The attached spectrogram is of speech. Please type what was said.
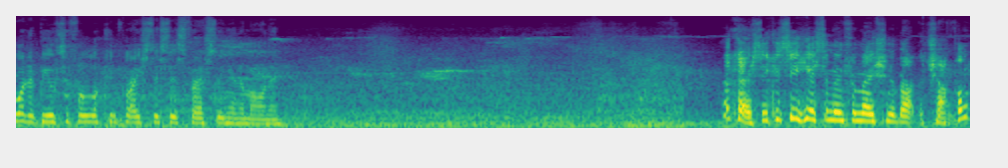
What a beautiful looking place this is first thing in the morning. Okay, so you can see here some information about the chapel.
